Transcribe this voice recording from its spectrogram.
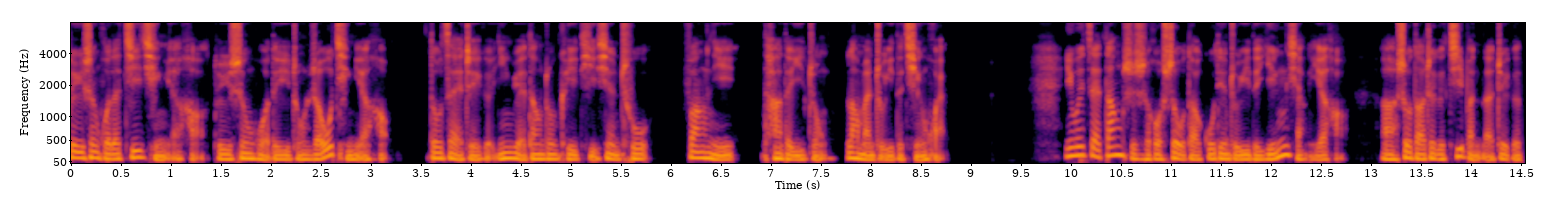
对于生活的激情也好，对于生活的一种柔情也好。都在这个音乐当中可以体现出方尼他的一种浪漫主义的情怀，因为在当时时候受到古典主义的影响也好啊，受到这个基本的这个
